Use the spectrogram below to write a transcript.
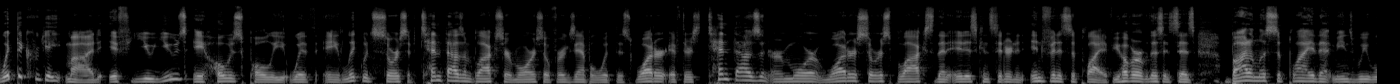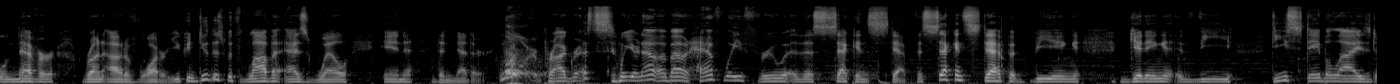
with the create mod, if you use a hose pulley with a liquid source of 10,000 blocks or more, so for example with this water, if there's 10,000 or more water source blocks, then it is considered an infinite supply. If you hover over this, it says bottomless supply. That means we will never run out of water. You can do this with lava as well in the nether. More progress. We are now about halfway through the second step. The second step being getting the destabilized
